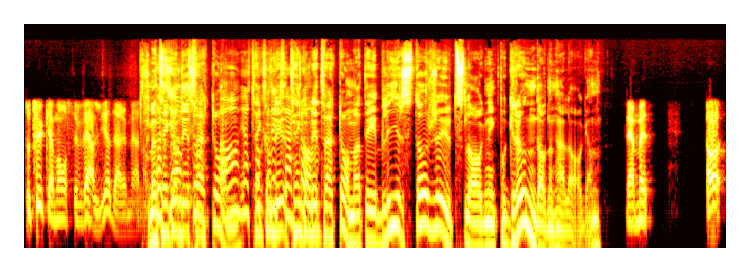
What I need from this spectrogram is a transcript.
Då tycker jag man måste välja däremellan. Men tänk om det är tvärtom. ja, jag tror tänk, om det, tänk om det är tvärtom, att det blir större utslagning på grund av den här lagen. Nej, men, ja,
